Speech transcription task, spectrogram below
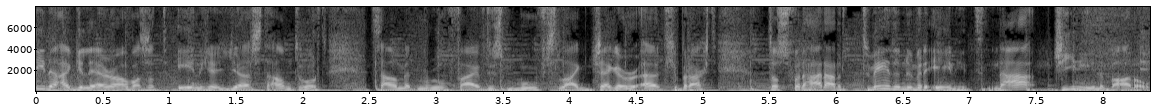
Christina Aguilera was het enige juiste antwoord. Samen met Maroon 5 dus Moves Like Jagger uitgebracht. Het was voor haar haar tweede nummer 1 hit, na Genie in a Bottle.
